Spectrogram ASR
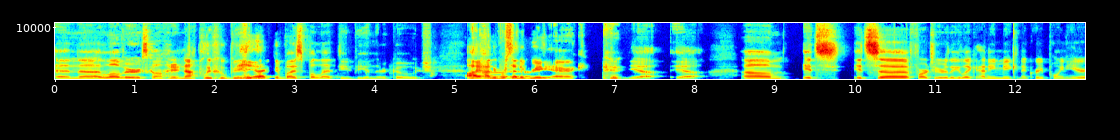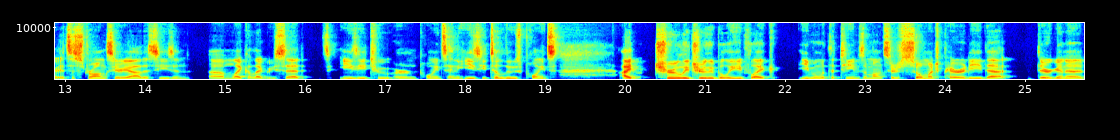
and uh, I love Eric's comment. Napoli will be Yeah. affected by Spalletti being their coach. I Uh, 100% agree, Eric. Yeah, yeah. Um, it's it's uh far too early. Like Annie making a great point here. It's a strong Serie A this season. Um, like Allegri said, it's easy to earn points and easy to lose points. I truly, truly believe like even with the teams amongst there's so much parity that they're gonna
